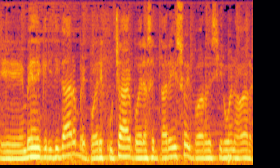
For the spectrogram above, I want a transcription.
eh, en vez de criticar, eh, poder escuchar, poder aceptar eso y poder decir, bueno, a ver,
